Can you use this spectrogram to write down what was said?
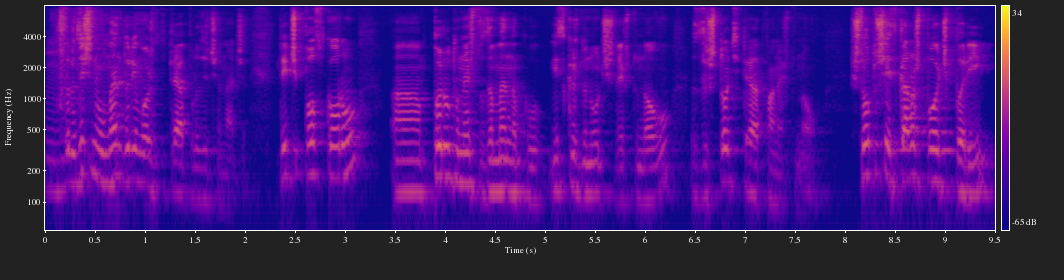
В различен момент дори може да ти трябва по различен начин. Тъй, че по-скоро а, първото нещо за мен, ако искаш да научиш нещо ново, защо ти трябва това нещо ново? Защото ще изкарваш повече пари,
